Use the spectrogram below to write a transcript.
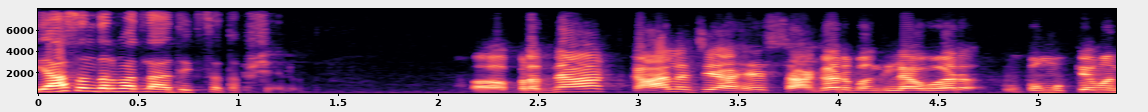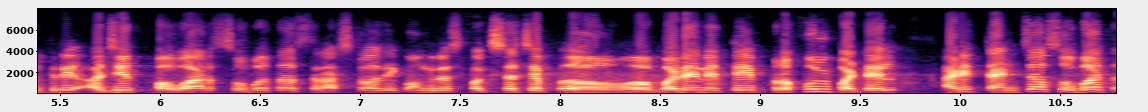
या संदर्भातला अधिकचा तपशील. प्रज्ञा काल जे आहे सागर बंगल्यावर उपमुख्यमंत्री अजित पवार सोबतच राष्ट्रवादी काँग्रेस पक्षाचे बडे नेते प्रफुल्ल पटेल आणि त्यांच्यासोबत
